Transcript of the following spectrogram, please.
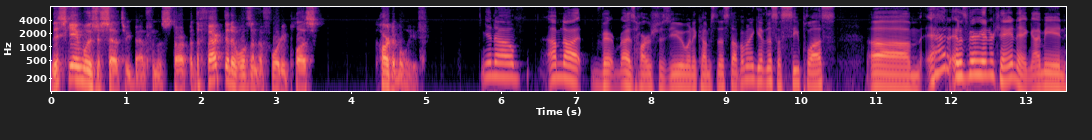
This game was just set up to be bad from the start, but the fact that it wasn't a 40 plus, hard to believe. you know, I'm not ver as harsh as you when it comes to this stuff. I'm going to give this a C plus. Um, it had it was very entertaining. I mean,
